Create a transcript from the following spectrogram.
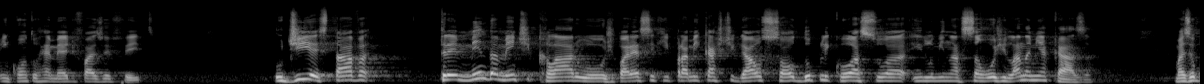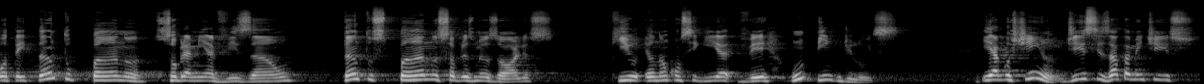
enquanto o remédio faz o efeito. O dia estava tremendamente claro hoje. Parece que para me castigar o sol duplicou a sua iluminação hoje lá na minha casa. Mas eu botei tanto pano sobre a minha visão, tantos panos sobre os meus olhos, que eu não conseguia ver um pingo de luz. E Agostinho disse exatamente isso.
